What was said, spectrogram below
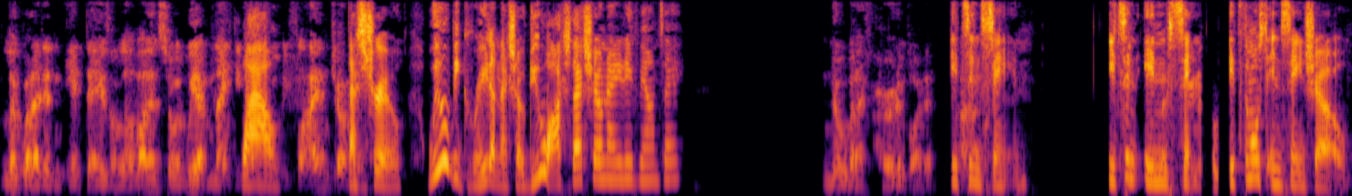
look what I did in eight days on Love Island. So if we have 90 wow. days, we'll be flying. That's true. We would be great on that show. Do you watch that show, 90 Day Fiance? No, but I've heard about it. It's uh, insane. It's an insane, it's the most insane show,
